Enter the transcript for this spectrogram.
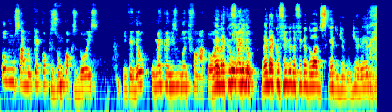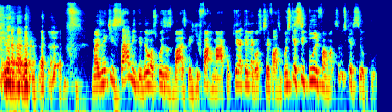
todo mundo sabe o que é COX-1, COX-2, entendeu? O mecanismo do anti-inflamatório. Lembra que, o é fígado, lembra que o fígado fica do lado esquerdo de direito. Mas a gente sabe, entendeu? As coisas básicas de farmaco, que é aquele negócio que você fala assim, pô, esqueci tudo de farmaco. Você não esqueceu tudo.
